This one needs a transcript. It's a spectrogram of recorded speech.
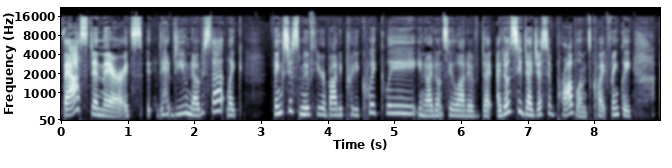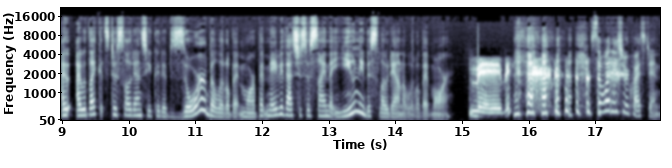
fast in there. It's. It, do you notice that? Like, things just move through your body pretty quickly. You know, I don't see a lot of. Di- I don't see digestive problems. Quite frankly, I, I would like it to slow down so you could absorb a little bit more. But maybe that's just a sign that you need to slow down a little bit more. Maybe. so, what is your question?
